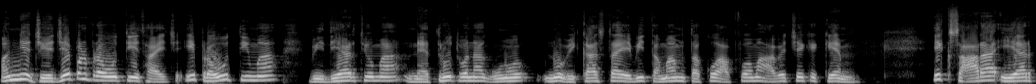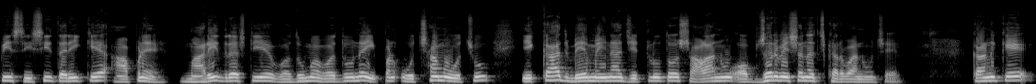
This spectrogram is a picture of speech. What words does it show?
અન્ય જે જે પણ પ્રવૃત્તિ થાય છે, એ પ્રવૃત્તિમાં વિદ્યાર્થીઓમાં નેતૃત્વના ગુણોનો વિકાસ થાય એવી તમામ તકો આપવામાં આવે છે કે કેમ? એક સારા એઆરપી સીસી તરીકે આપણે મારી દ્રષ્ટિએ વધુમાં વધુ નહીં, પણ ઓછામાં ઓછું એકાદ બે મહિના જેટલું તો શાળાનું ઓબ્ઝર્વેશન જ કરવાનું છે. કારણ કે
